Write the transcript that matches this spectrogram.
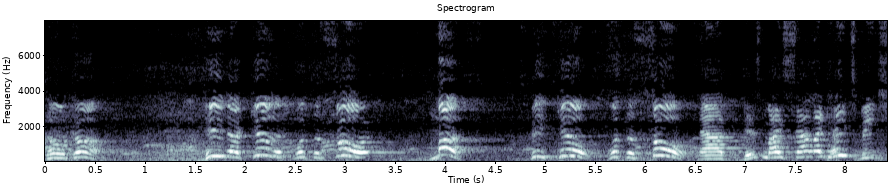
Come, come. He that killeth with the sword must be killed with the sword. Now, this might sound like hate speech,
